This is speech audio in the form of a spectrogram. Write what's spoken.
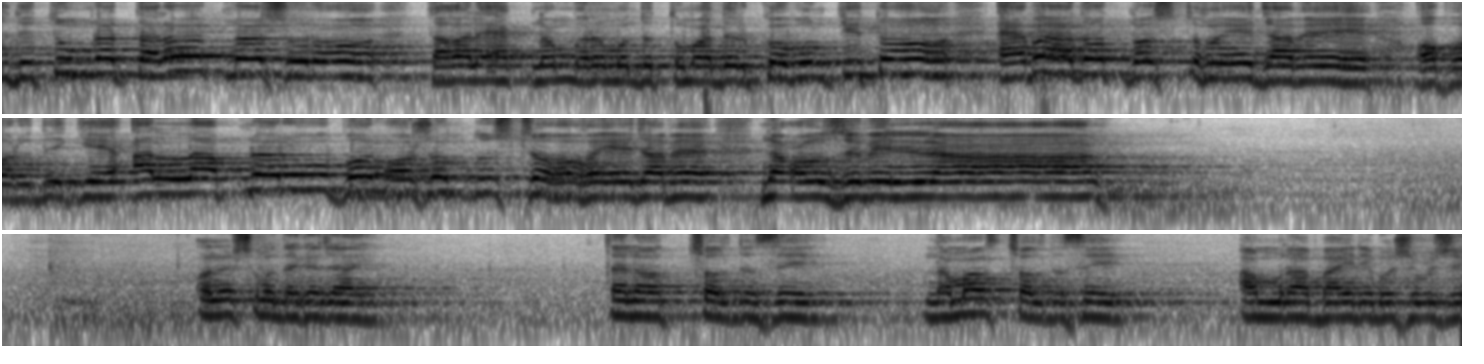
যদি তোমরা তেলাওয়াত না শোনো, তাহলে এক নম্বরের মধ্যে তোমাদের কবুলকৃত এবাদত নষ্ট হয়ে যাবে। অপরদিকে আল্লাহ আপনার উপর অসন্তুষ্ট হয়ে যাবে। অনেক সময় দেখা যায়, তেলাওয়াত চলতেছে, নামাজ চলতেছে, আমরা বাইরে বসে বসে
